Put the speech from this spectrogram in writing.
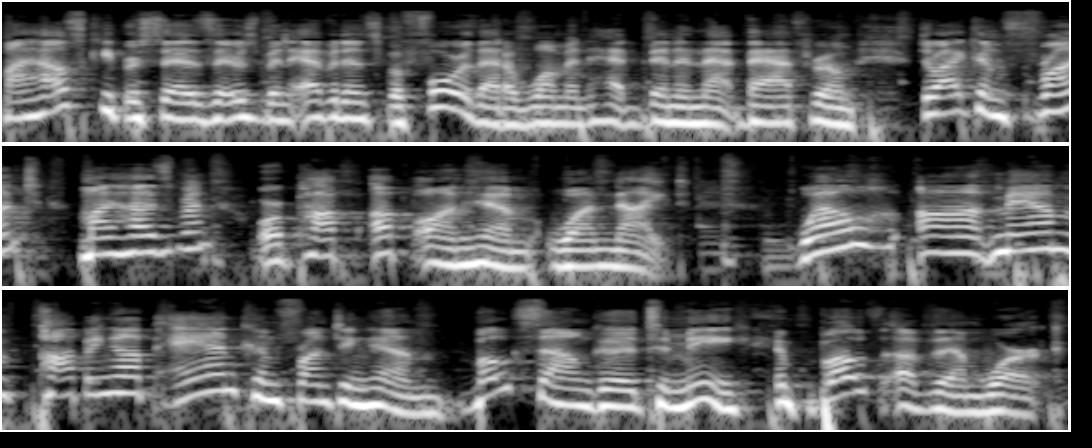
My housekeeper says there's been evidence before that a woman had been in that bathroom. Do I confront my husband or pop up on him one night? Well, uh, ma'am, popping up and confronting him both sound good to me. both of them work.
